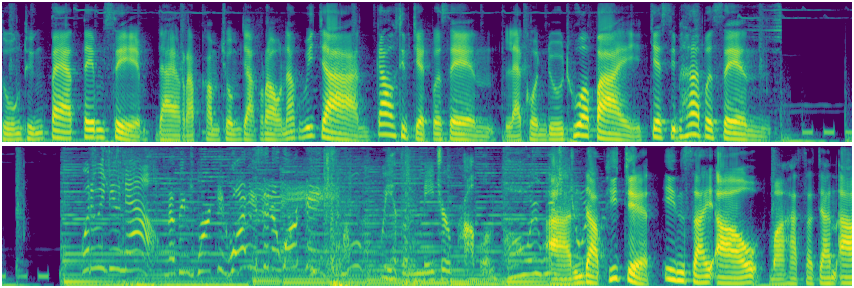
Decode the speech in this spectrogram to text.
สูงถึง 8 เต็ม 10 ได้รับคำชมจากเรานักวิจารณ์ 97%และคนดูทั่วไป 75% We have a major problem. อันดับที่ 7 Inside Out มหัศจรรย์อา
